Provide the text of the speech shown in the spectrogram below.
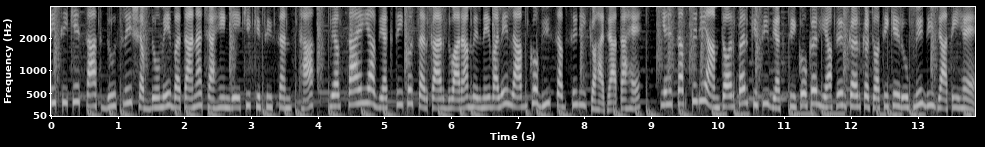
इसी के साथ दूसरे शब्दों में बताना चाहेंगे कि किसी संस्था, व्यवसाय या व्यक्ति को सरकार द्वारा मिलने वाले लाभ को भी सब्सिडी कहा जाता है। यह सब्सिडी आमतौर पर किसी व्यक्ति को कर या फिर कर कटौती के रूप में दी जाती है।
